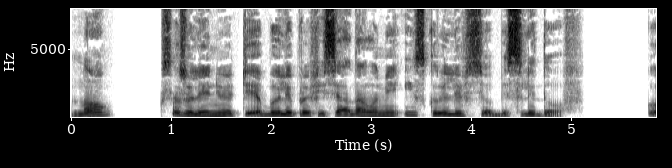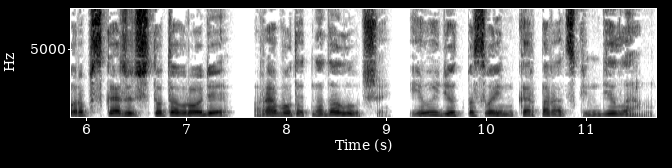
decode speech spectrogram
Но, к сожалению, те были профессионалами и скрыли все без следов. Корп скажет что-то вроде Работать надо лучше и уйдет по своим корпоратским делам.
